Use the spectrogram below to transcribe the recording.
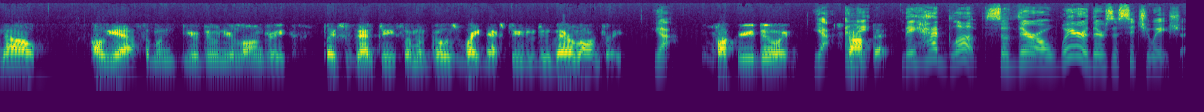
No. Oh yeah, someone you're doing your laundry, place is empty, someone goes right next to you to do their laundry. Yeah. Fuck are you doing? Yeah. Stop and it. they, they had gloves, so they're aware there's a situation.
